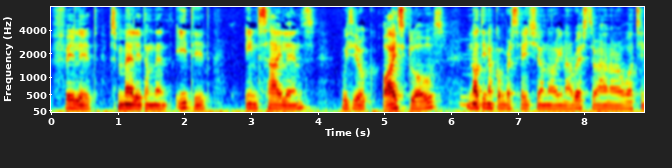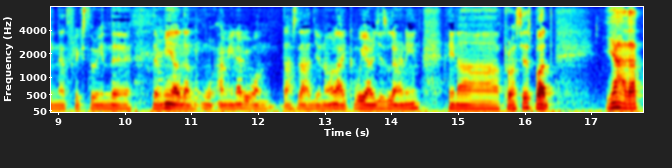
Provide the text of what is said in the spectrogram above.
feel it, smell it, and then eat it in silence with your eyes closed not in a conversation or in a restaurant or watching Netflix during the the meal that I mean everyone does that you know like we are just learning in a process. But yeah that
